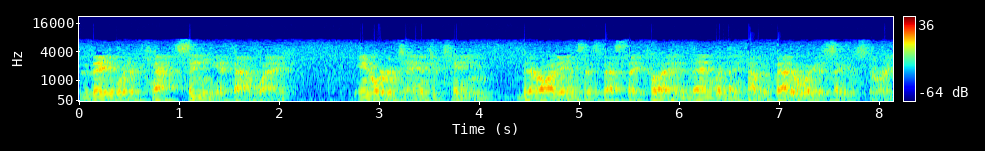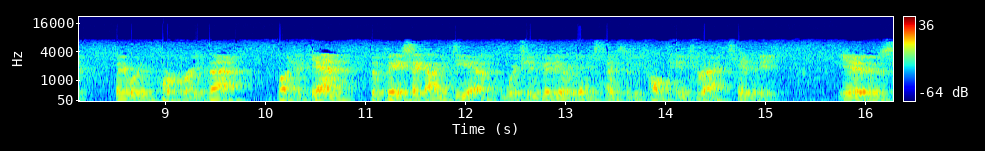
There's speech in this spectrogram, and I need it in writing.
they would have kept singing it that way in order to entertain their audience as best they could. And then when they found a better way to sing the story, they would incorporate that. But again, the basic idea, which in video games tends to be called interactivity, is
